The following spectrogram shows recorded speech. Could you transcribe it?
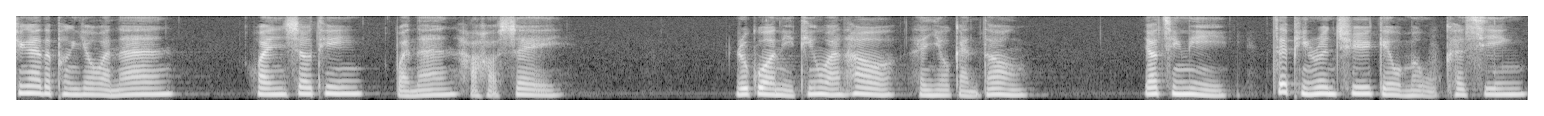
亲爱的朋友，晚安！欢迎收听《晚安，好好睡》。如果你听完后很有感动，邀请你在评论区给我们五颗星，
